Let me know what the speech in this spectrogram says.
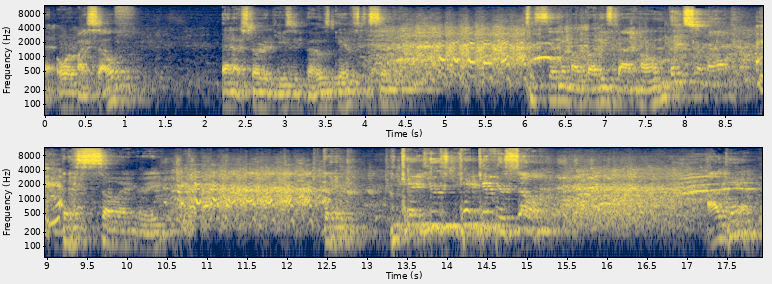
uh, or myself, and I started using those gifts to send to send to my buddies back home. They're so mad. They're so angry. They- you can't use, you can't give yourself. I can.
